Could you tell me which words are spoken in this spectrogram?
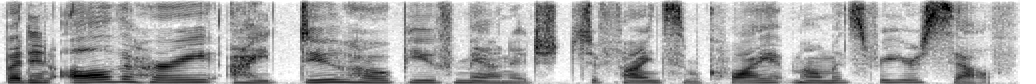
But in all the hurry, I do hope you've managed to find some quiet moments for yourself,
